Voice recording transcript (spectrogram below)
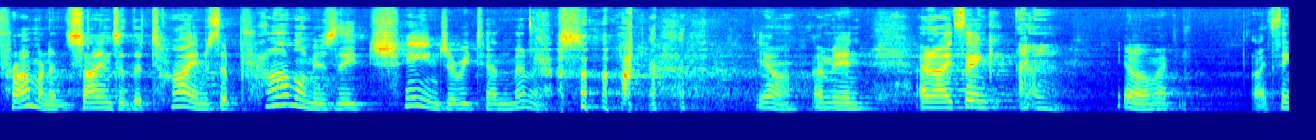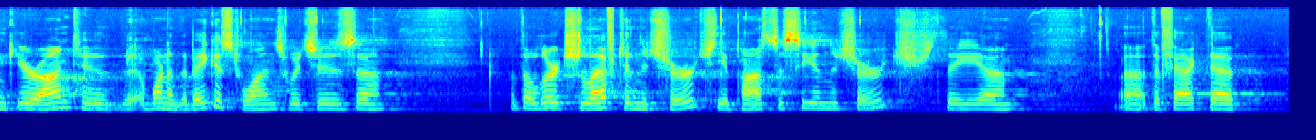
prominent signs of the times. The problem is they change every 10 minutes. yeah, I mean, and I think, you know, I think you're on to the, one of the biggest ones, which is uh, the lurch left in the church, the apostasy in the church, the, uh, uh, the fact that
